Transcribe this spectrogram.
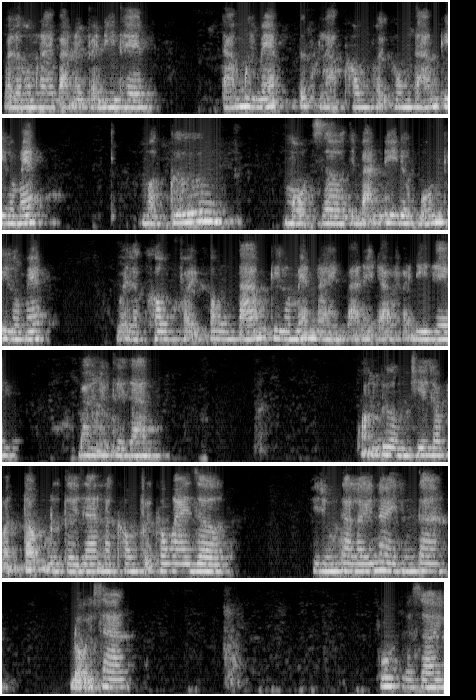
vậy là hôm nay bạn ấy phải đi thêm 80 m tức là 0,08 km mà cứ 1 giờ thì bạn đi được 4 km vậy là 0,08 km này bạn ấy đã phải đi thêm bao nhiêu thời gian? Quãng đường chia cho vận tốc được thời gian là 0,02 giờ. Thì chúng ta lấy này chúng ta đổi sang phút và giây.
